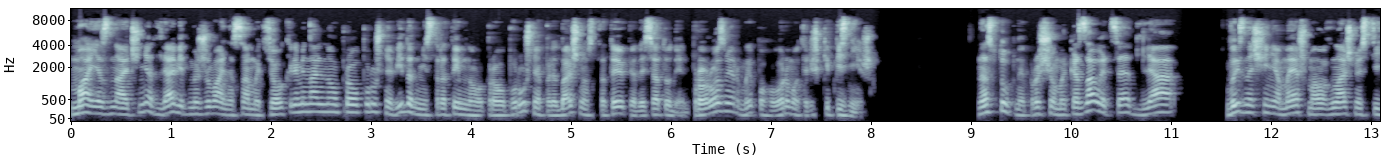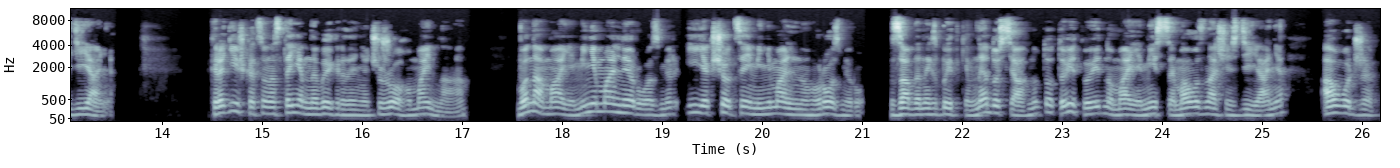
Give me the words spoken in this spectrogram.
має значення для відмежування саме цього кримінального правопорушення від адміністративного правопорушення, передбаченого статтею 51. Про розмір ми поговоримо трішки пізніше. Наступне, про що ми казали, це для визначення меж малозначності діяння. Крадіжка це настаємне викрадення чужого майна. Вона має мінімальний розмір, і якщо цей мінімального розміру завданих збитків не досягнуто, то відповідно має місце малозначність діяння, а отже,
